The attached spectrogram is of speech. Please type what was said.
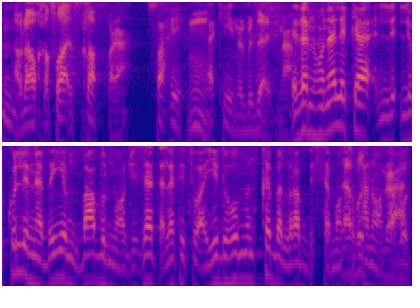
أو له خصائص خاصة يعني. صحيح مم. أكيد. من البداية نعم. اذا هنالك لكل نبي بعض المعجزات التي تؤيده من قبل رب السماوات لابد سبحانه وتعالى. لابد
